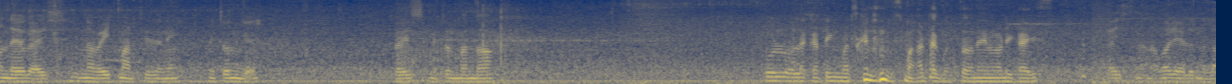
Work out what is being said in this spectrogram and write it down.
ಒಂದೇ ಗೈಸ್ ಇನ್ನು ವೆಯ್ಟ್ ಮಾಡ್ತಿದ್ದೀನಿ ಮಿಥುನ್ಗೆ. ಗೈಸ್ ಮಿಥುನ್ ಬಂದ. ಫುಲ್ ಒಳ್ಳೆ ಕಟಿಂಗ್ ಮಾಡಿಸ್ಕೊಂಡು ಸ್ಮಾರ್ಟಾಗಿ ಬರ್ತಾವೆ ನೋಡಿ ಗೈಸ್ ಗೈಸ್ ನಾನು ಅವಾಗ ಹೇಳಿದ್ನಲ್ಲ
